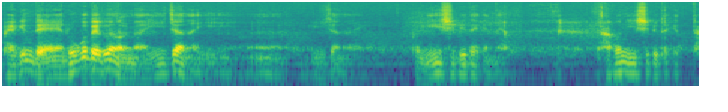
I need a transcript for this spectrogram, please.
100인데 로그 100은 얼마? 2잖아 2. 음, 2잖아요. 그럼 20이 되겠네요. 답은 20이 되겠다.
